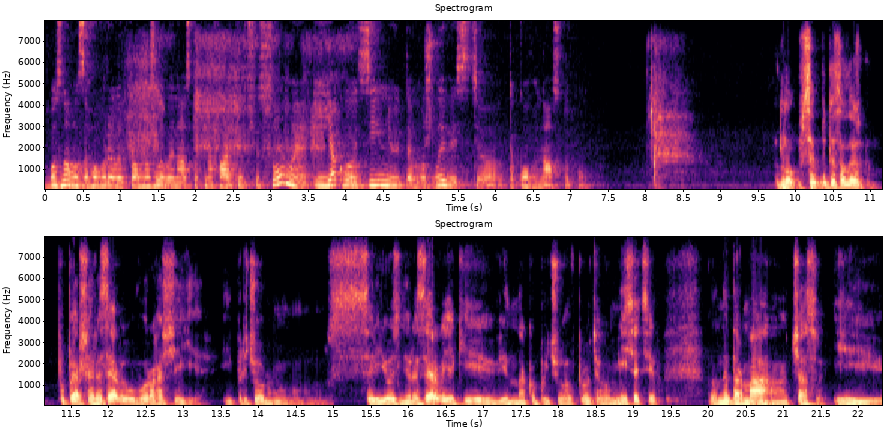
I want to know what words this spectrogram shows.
Бо знову заговорили про можливий наступ на Харків чи Суми. І як ви оцінюєте можливість е, такого наступу? Ну, все буде залежати. По-перше, резерви у ворога ще є. І причому серйозні резерви, які він накопичував протягом місяців. Недарма а, часу і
